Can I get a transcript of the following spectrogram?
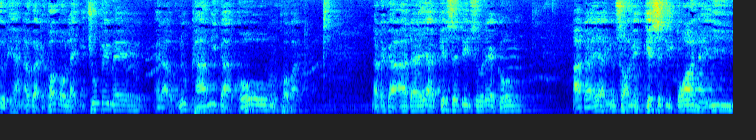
သိုလ်တွေဟာနောက်ကတခေါက်ကောက်လိုက်ပြီးချိုးပေးမယ် အဲ့ဒါကိုအနုခာမိကဂုံလို့ခေါ်ပါတယ်နောက်တစ်ခါအာဒါယဂစ္စတိဆိုတဲ့ဂုံအာဒါယယူဆောင်၍ဂစ္စတိတွားနိုင်၏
